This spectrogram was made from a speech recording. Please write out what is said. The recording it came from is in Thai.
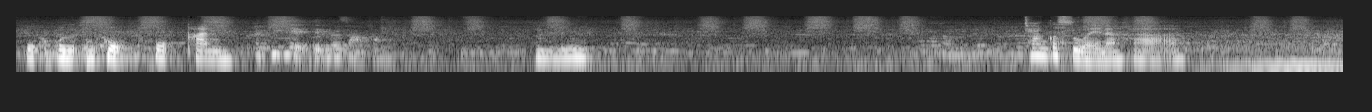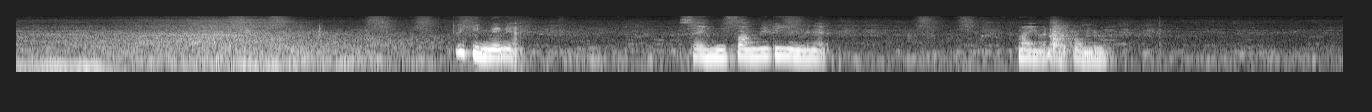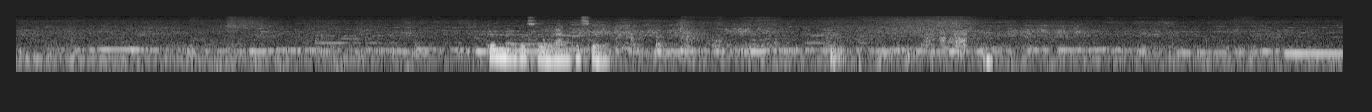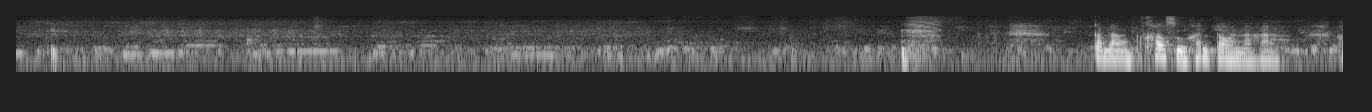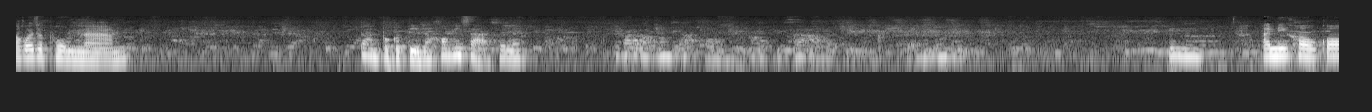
หกหมื่นหกหกพันคิดเน็ตเต็มละสามพันอืมช่างก็สวยนะคะ ได้ยินไหมเนี่ย ใส่หูฟังนี่ได้ยินไหมเนี่ย ไม่มันออกต่าม่รู้ ต้นไม้ก็สวยร้านก็สวยกำลังเข้าสู่ขั้นตอนนะคะ เขาก็จะพรมน้ำ ตามปกติแล้วเขาไม่สระใช่ไหมบ้านเราต้องสระก่อน อืม อันนี้เขาก็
